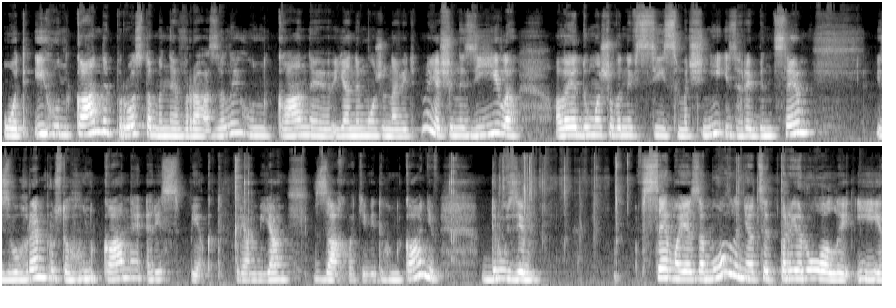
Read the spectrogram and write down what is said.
От, і гункани просто мене вразили. Гункани я не можу навіть, ну, я ще не з'їла, але я думаю, що вони всі смачні із гребінцем, і з вугрем. Просто гункани респект. Прям я в захваті від гунканів. Друзі, все моє замовлення це три роли і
